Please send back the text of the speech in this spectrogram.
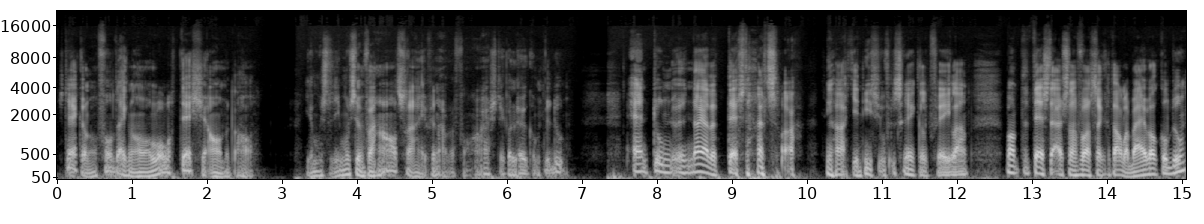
Sterker nog, vond ik nog een lollig testje al met al. Je moest, je moest een verhaal schrijven. Nou, dat vond ik hartstikke leuk om te doen. En toen, eh, nou ja, de testuitslag, die had je niet zo verschrikkelijk veel aan. Want de testuitslag was dat ik het allebei wel kon doen.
